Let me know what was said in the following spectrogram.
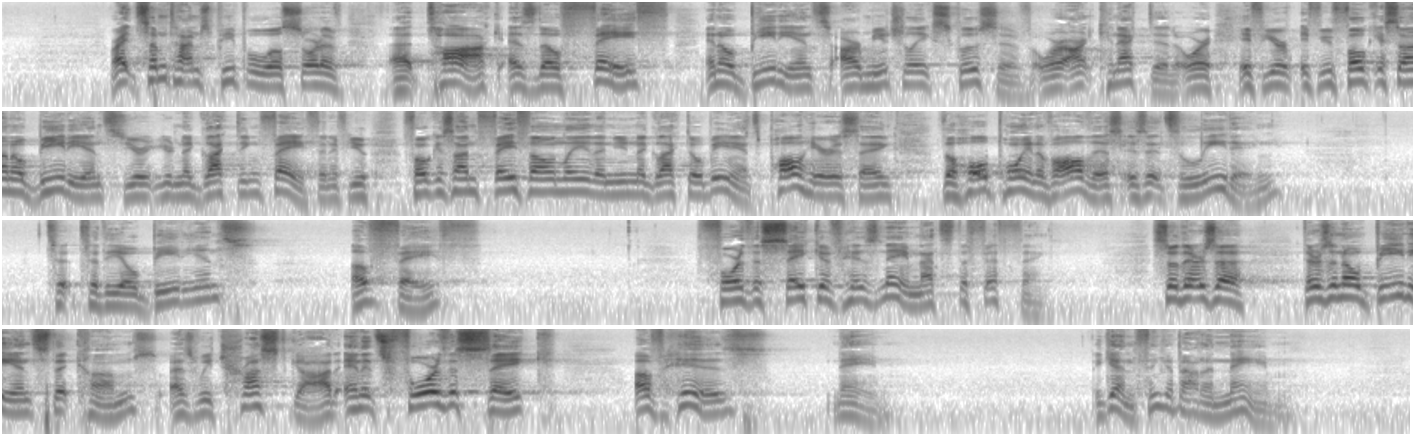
Right? Sometimes people will sort of uh, talk as though faith and obedience are mutually exclusive or aren't connected. Or if, you're, if you focus on obedience, you're, you're neglecting faith. And if you focus on faith only, then you neglect obedience. Paul here is saying the whole point of all this is it's leading to, to the obedience of faith for the sake of his name. That's the fifth thing. So there's a there's an obedience that comes as we trust God, and it's for the sake of his name. Again, think about a name.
